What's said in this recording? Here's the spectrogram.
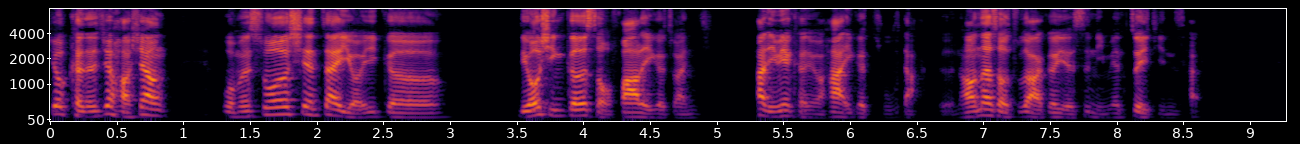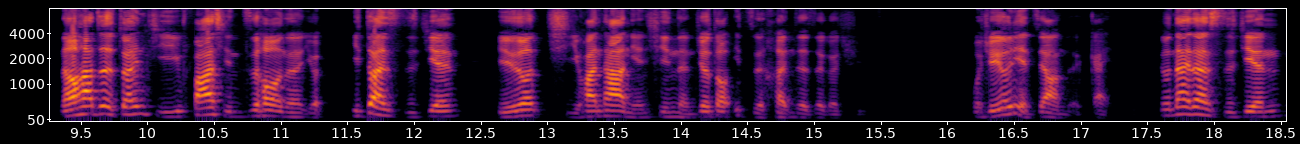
就可能就好像我们说现在有一个流行歌手发了一个专辑，它里面可能有他一个主打歌，然后那首主打歌也是里面最精彩的。然后他这专辑发行之后呢，有一段时间，比如说喜欢他的年轻人就都一直哼着这个曲子，我觉得有点这样的概念。就那段时间，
